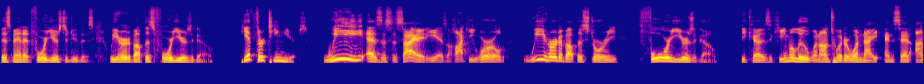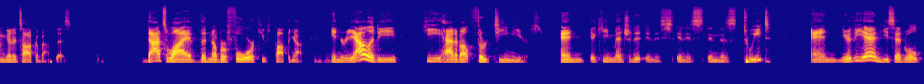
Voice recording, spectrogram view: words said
This man had four years to do this. We heard about this four years ago. He had 13 years. We, as a society, as a hockey world, we heard about this story four years ago because Akim Aliu went on Twitter one night and said, I'm going to talk about this. That's why the number four keeps popping up. Mm-hmm. In reality, he had about 13 years. And Akim mentioned it in his in his in his tweet. And near the end, he said, Well,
